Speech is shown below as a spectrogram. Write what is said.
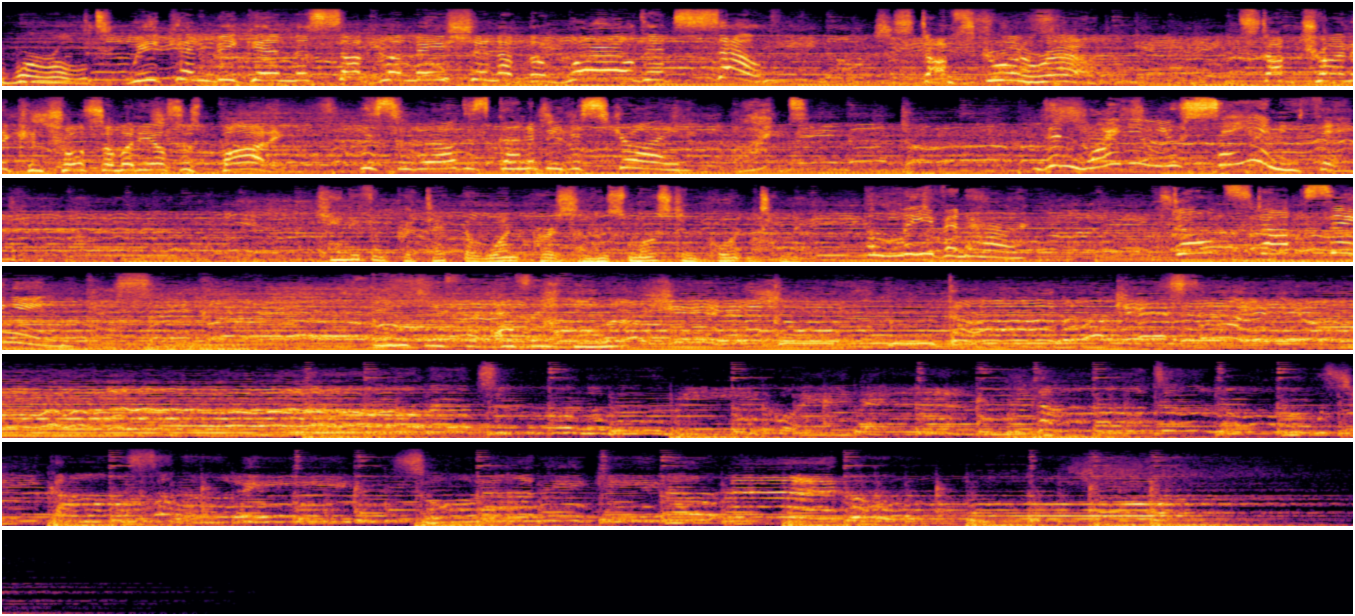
world. We can begin the sublimation of the world itself! Stop screwing around! Stop trying to control somebody else's body! This world is gonna be destroyed. What? Then why didn't you say anything? Can't even protect the one person who's most important to me. Believe in her! Don't stop singing! Thank you for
